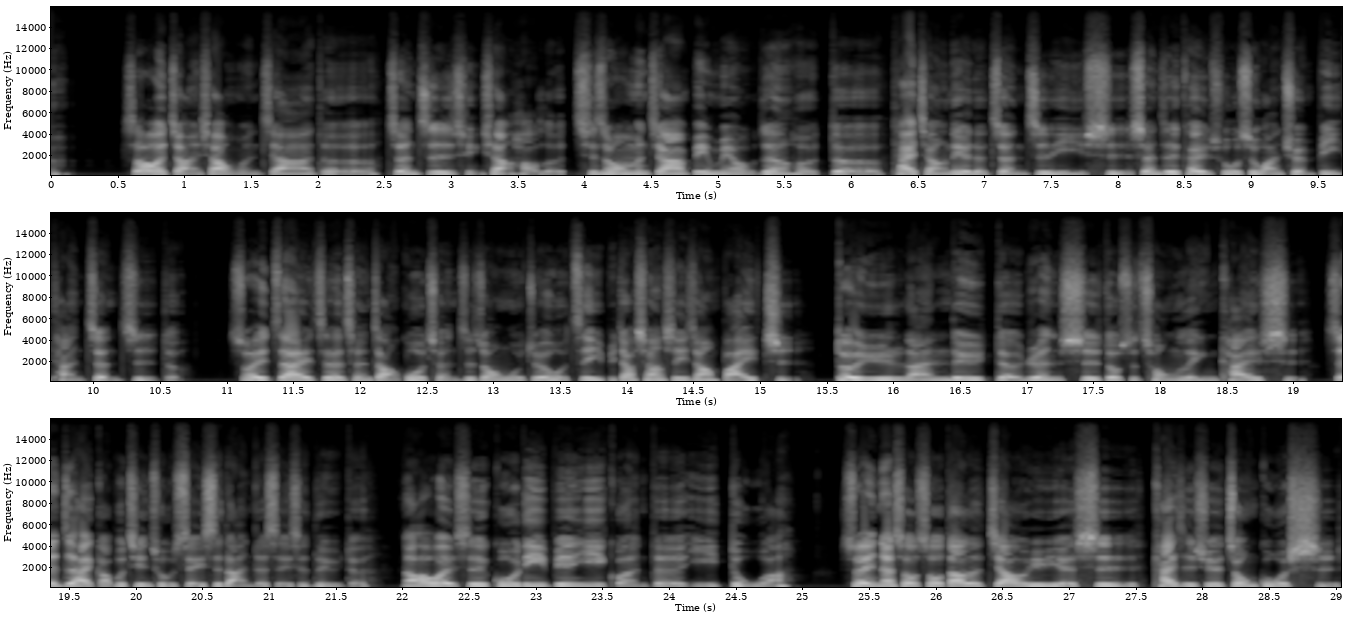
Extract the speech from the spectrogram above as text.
稍微讲一下我们家的政治倾向好了，其实我们家并没有任何的太强烈的政治意识，甚至可以说是完全避谈政治的。所以在这个成长过程之中，我觉得我自己比较像是一张白纸。对于蓝绿的认识都是从零开始，甚至还搞不清楚谁是蓝的，谁是绿的。然后我也是国立编译馆的遗读啊，所以那时候受到的教育也是开始学中国史，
